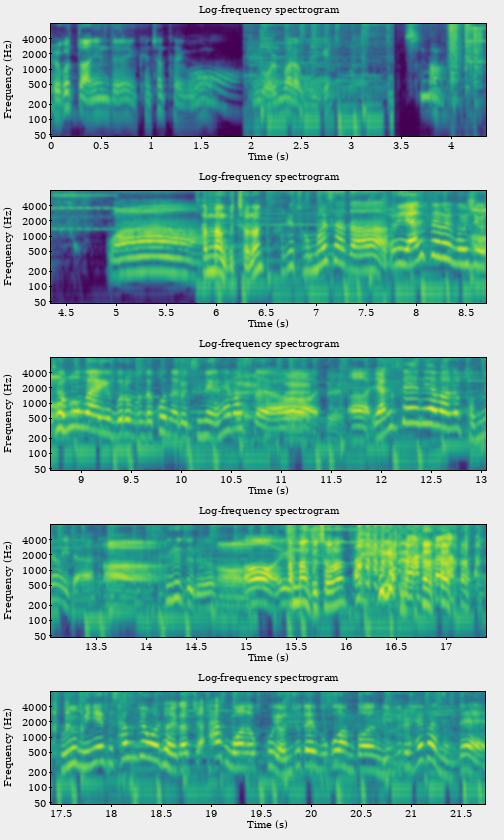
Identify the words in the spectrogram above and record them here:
별것도 아닌데 괜찮다 이거 어. 이거 얼마라고 이게? 10만 와. 39,000원? 가격 정말 싸다. 우리 양쌤을 모시고 어. 전문가에게 물어본다 코너를 진행을 해봤어요. 네, 네, 네. 어, 양쌤이야말로 범령이다. 아. 두루두루. 어. 어, 이거 39,000원? 도요 미니앰프 3종을 저희가 쫙 모아놓고 연주도 해보고 한번 리뷰를 해봤는데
